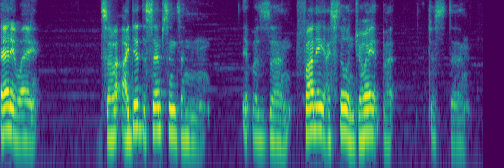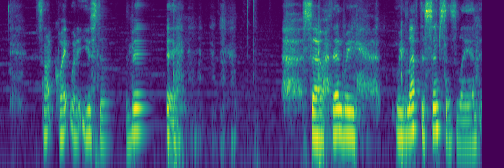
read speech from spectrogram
anyway, so I did The Simpsons and it was uh, funny. I still enjoy it, but just uh, it's not quite what it used to be. So then we we left the Simpsons land,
